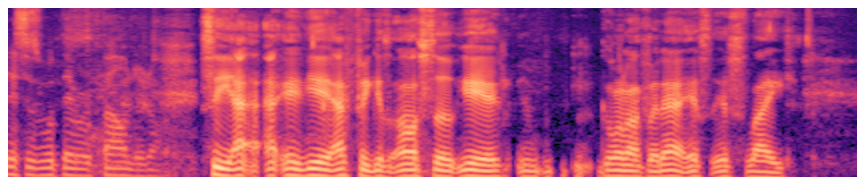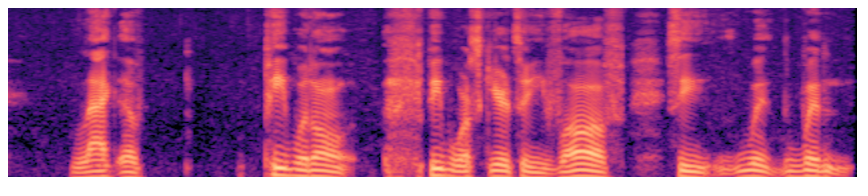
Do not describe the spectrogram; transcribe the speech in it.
this is what they were founded on. See, I, I and yeah, I think it's also yeah, going off of that, it's it's like lack of people don't people are scared to evolve. See, when when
